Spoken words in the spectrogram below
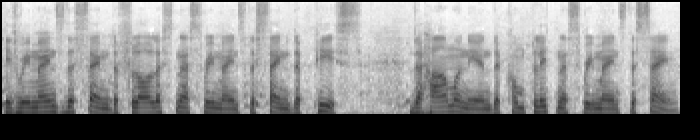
it remains the same. The flawlessness remains the same. The peace, the harmony and the completeness remains the same.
